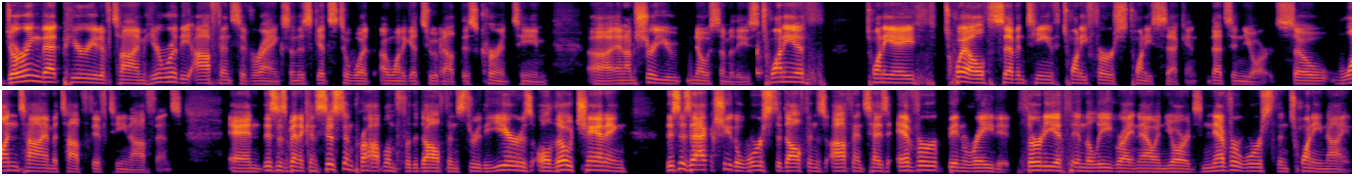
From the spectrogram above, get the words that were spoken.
During that period of time, here were the offensive ranks, and this gets to what I want to get to about this current team. Uh, and I'm sure you know some of these 20th, 28th, 12th, 17th, 21st, 22nd. That's in yards. So one time a top 15 offense. And this has been a consistent problem for the Dolphins through the years. Although Channing, this is actually the worst the Dolphins offense has ever been rated. 30th in the league right now in yards, never worse than 29th.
